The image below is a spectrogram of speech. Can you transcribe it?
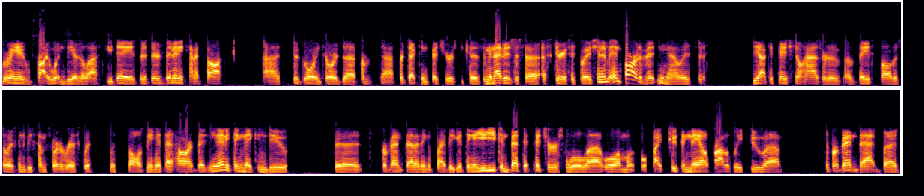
I mean, it probably wouldn't be over the last few days, but if there's been any kind of talk uh, to going towards uh, pr- uh, protecting pitchers, because I mean that is just a, a scary situation, and, and part of it, you know, is just the occupational hazard of, of baseball. There's always going to be some sort of risk with with balls being hit that hard, but you know, anything they can do to, to prevent that, I think, would probably be a good thing. You, you can bet that pitchers will uh, will almost, will fight tooth and nail probably to uh, to prevent that. But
